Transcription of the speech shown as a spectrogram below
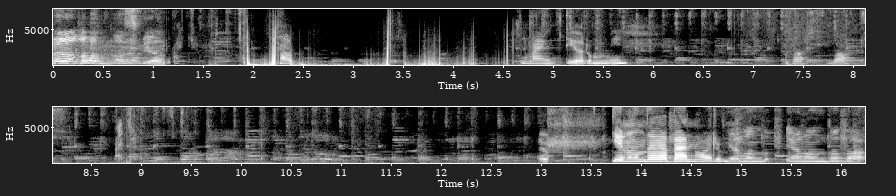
Ben anlamadım nasıl bir adam. Hemen gidiyorum ben. Başlat. Evet. Yanında ve ben varım. Yanında, yanında da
